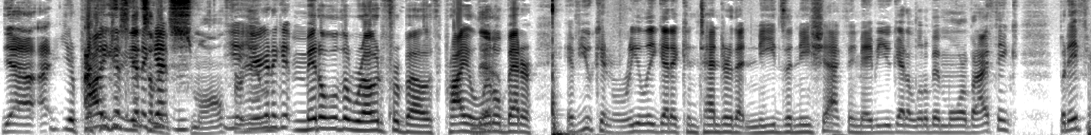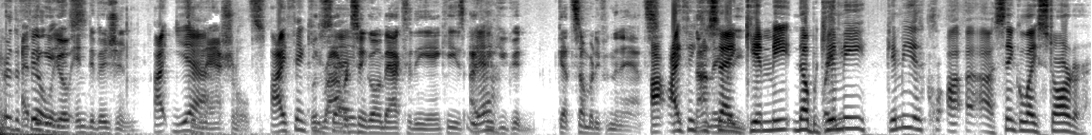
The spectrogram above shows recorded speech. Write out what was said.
Yeah, I, You're probably just to something get small. Him. You're going to get middle of the road for both. Probably a little better. If you can really get a contender that needs a Neshek, then maybe you get a little bit more. But I think, but if you're the I Phillies, think you go in division. I, to yeah, Nationals. I think with say- Robertson going back to the Yankees, I think you could get somebody from the Nats. I, I think Not you say, give me no, but give me, give me a, a, a- a single A starter.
